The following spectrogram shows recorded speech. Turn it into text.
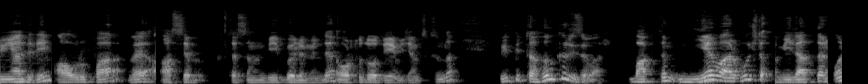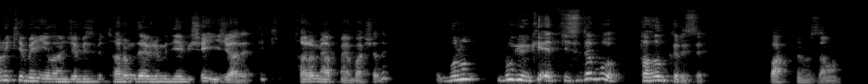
Dünya dediğim Avrupa ve Asya kıtasının bir bölümünde, Orta Doğu diyebileceğimiz kısımda büyük bir tahıl krizi var. Baktım niye var bu? İşte milattan 12 bin yıl önce biz bir tarım devrimi diye bir şey icat ettik. Tarım yapmaya başladık. Bunun bugünkü etkisi de bu. Tahıl krizi baktığımız zaman.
